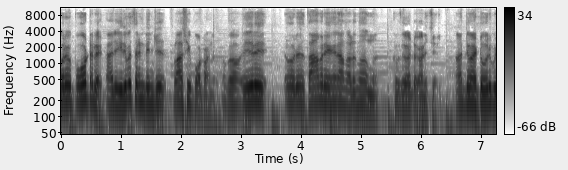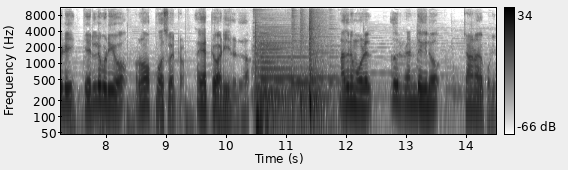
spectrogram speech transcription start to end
ഒരു പോട്ടിൽ അതിൽ ഇരുപത്തിരണ്ട് ഇഞ്ച് പ്ലാസ്റ്റിക് പോട്ടാണ്. അപ്പോൾ ഇതിൽ ഒരു താമര എങ്ങനെയാണ് നടുന്നതെന്ന് കൃത്യമായിട്ട് കാണിച്ചു തരും. ആദ്യമായിട്ട് ഒരു പിടി എല്ലുപൊടിയോ റോക്ക് ഫോസ്ഫേറ്റോ ഏറ്റവും അടിയിലിടുക. അതിനു മുകളിൽ ഒരു രണ്ട് കിലോ ചാണകപ്പൊടി.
